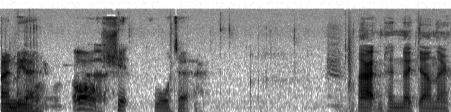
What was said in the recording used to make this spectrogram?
And me. Okay. uh, Oh shit! Water. All right, I'm heading back down there.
